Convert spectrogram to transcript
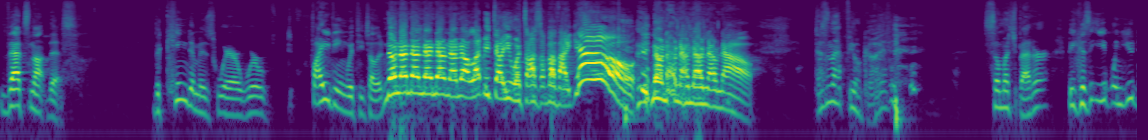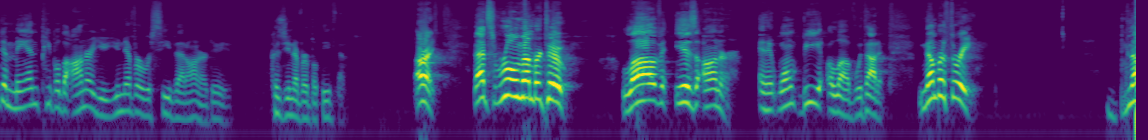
That's not this. The kingdom is where we're fighting with each other. No, no, no, no, no, no, no. Let me tell you what's awesome about you. No, no, no, no, no, no. Doesn't that feel good? so much better? Because when you demand people to honor you, you never receive that honor, do you? Because you never believe them. All right. That's rule number two. Love is honor, and it won't be a love without it. Number three. No,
